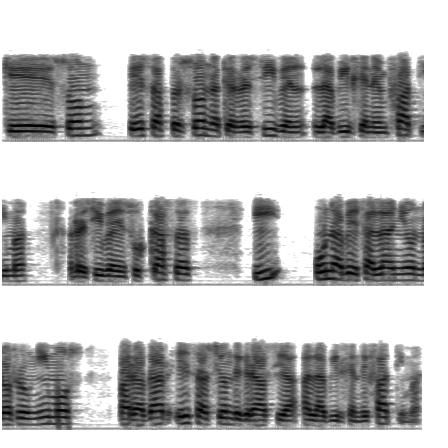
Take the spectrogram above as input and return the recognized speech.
que son esas personas que reciben la Virgen en Fátima, reciben en sus casas y una vez al año nos reunimos para dar esa acción de gracia a la Virgen de Fátima.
